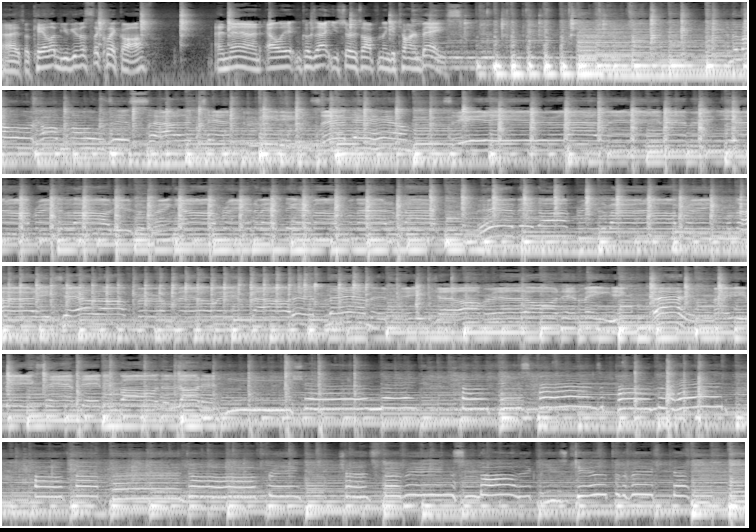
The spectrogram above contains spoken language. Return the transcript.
All right, so Caleb, you give us the click off. And then Elliot and Cosette, you start us off on the guitar and bass. the victor,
